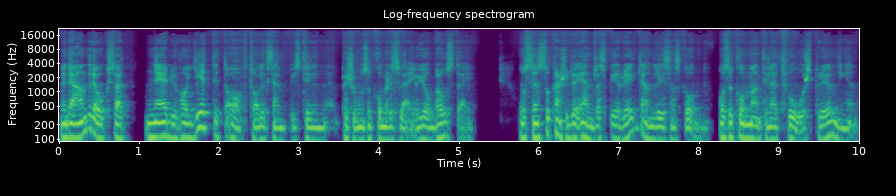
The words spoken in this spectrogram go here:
Men det andra är också att när du har gett ett avtal exempelvis till en person som kommer till Sverige och jobbar hos dig och sen så kanske du ändrar spelreglerna under resans gång och så kommer man till den här tvåårsprövningen.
